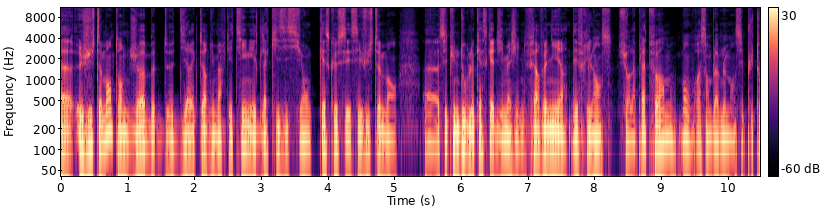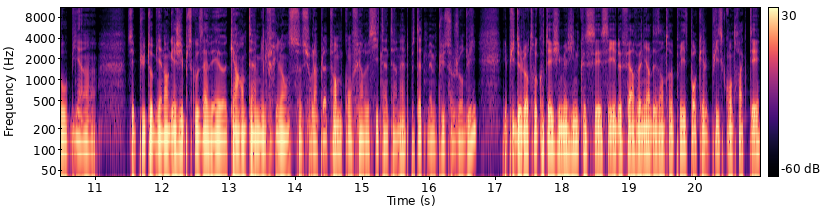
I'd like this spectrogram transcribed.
Euh, justement, ton job de directeur du marketing et de l'acquisition, qu'est-ce que c'est? C'est justement, euh, c'est une double casquette, j'imagine. Faire venir des freelances sur la plateforme. Bon, vraisemblablement, c'est plutôt bien, c'est plutôt bien engagé puisque vous avez 41 euh, 000 freelances sur la plateforme, qu'on fait le site internet, peut-être même plus aujourd'hui. Et puis de l'autre côté, j'imagine que c'est essayer de faire venir des entreprises pour qu'elles puissent contracter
